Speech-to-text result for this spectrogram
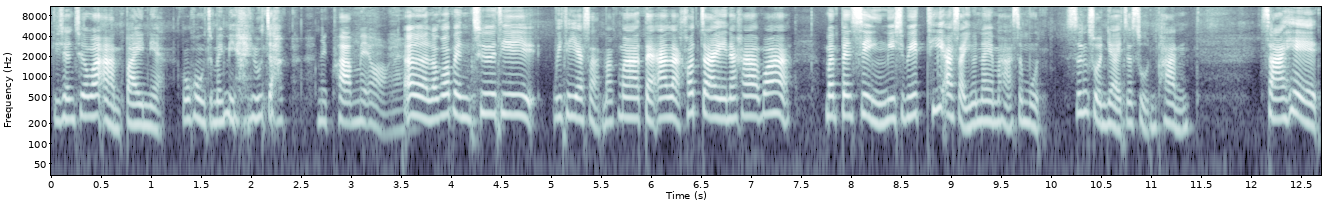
ดิฉันเชื่อว่าอ่านไปเนี่ยก็คงจะไม่มีใครรู้จักนึกความไม่ออกนะเออแล้วก็เป็นชื่อที่วิทยาศาสตร์มากๆ แต่อาล่ะเข้าใจนะคะว่ามันเป็นสิ่งมีชีวิตที่อาศัยอยู่ในมหาสมุทรซึ่งส่วนใหญ่จะสูญพันธุ์สาเหตุ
